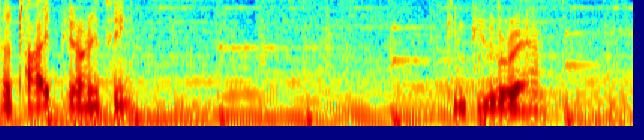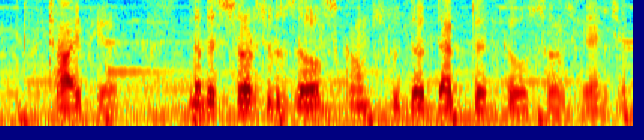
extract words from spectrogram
Now type here anything. Computer RAM. Type here. Now the search results comes with the DuckDuckGo search engine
